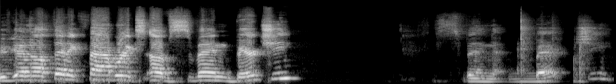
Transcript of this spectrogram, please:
We've got an Authentic Fabrics of Sven Baertschi. Sven Baertschi.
